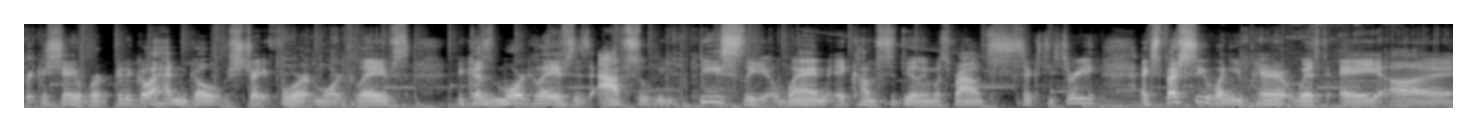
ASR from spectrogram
Ricochet, we're going to go ahead and go straight for more Glaives because more Glaives is absolutely beastly when it comes to dealing with round 63, especially when you pair it with a, uh,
